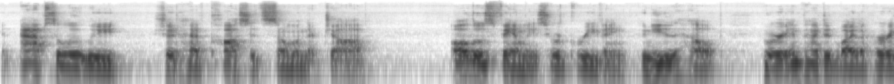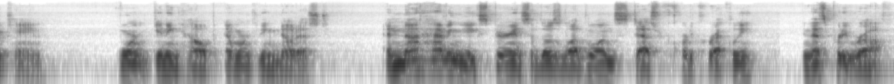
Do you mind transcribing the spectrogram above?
It absolutely should have costed someone their job. All those families who are grieving, who needed help, who were impacted by the hurricane, weren't getting help and weren't getting noticed. And not having the experience of those loved ones' deaths recorded correctly, and that's pretty rough.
